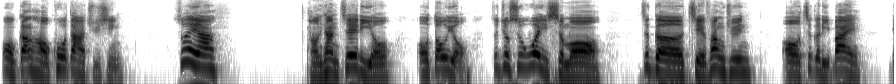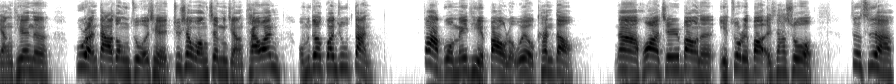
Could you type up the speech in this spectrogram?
哦，刚好扩大举行。所以啊，好，你看这些理由。哦，都有，这就是为什么这个解放军哦，这个礼拜两天呢，忽然大动作，而且就像王正明讲，台湾我们都要关注弹，法国媒体也报了，我有看到，那华尔街日报呢也做了一报，而且他说这次啊，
